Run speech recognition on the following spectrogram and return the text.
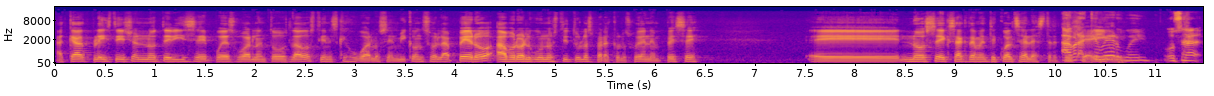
Acá PlayStation no te dice puedes jugarlo en todos lados, tienes que jugarlos en mi consola, pero abro algunos títulos para que los jueguen en PC. Eh, no sé exactamente cuál sea la estrategia. Habrá que ver, güey. O sea,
